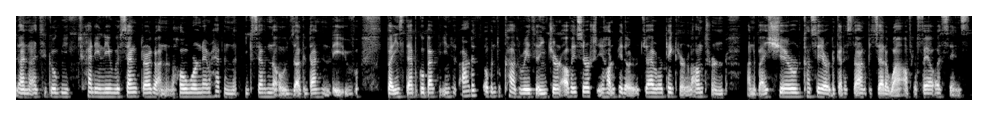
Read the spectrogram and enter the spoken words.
As Gogi hadn't leave Sank Dragon and the whole war never happened, except now Zack doesn't leave, but instead go back into art open to cut with the injured officers in hospital, driver take the lantern, and by sheer concern get stuck beside one of the failed assassins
